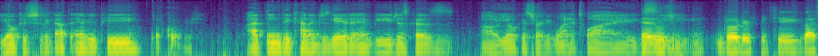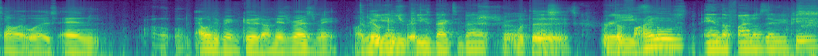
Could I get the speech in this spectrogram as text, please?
Jokic should have got the MVP. Of course. I think they kind of just gave it to Embiid just because oh Jokic already won it twice. It was He- voter fatigue. That's all it was. And oh, that would have been good on his resume. On three Jokic's MVPs back to back. With the- with the finals? and the finals MVP.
